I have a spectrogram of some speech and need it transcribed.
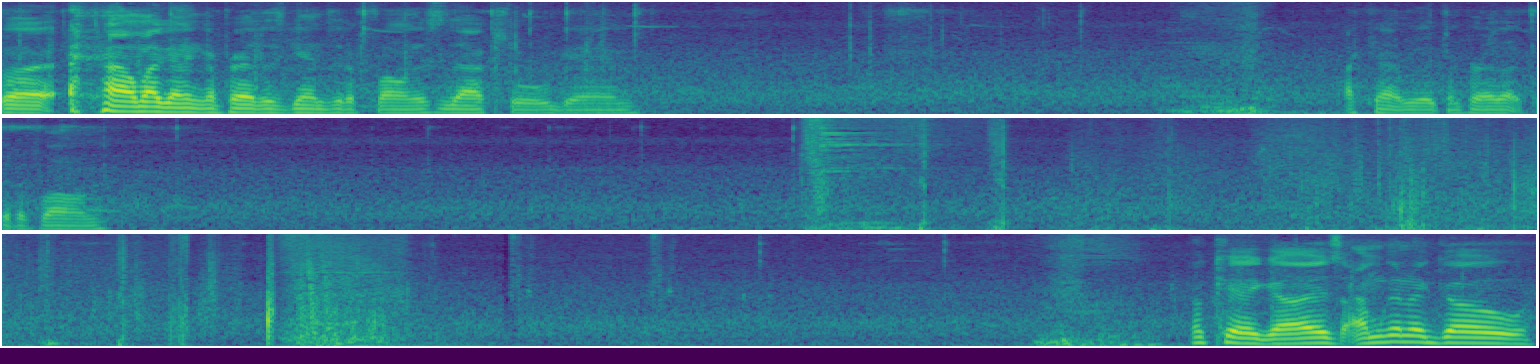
But how am I gonna compare this game to the phone? This is the actual game. I can't really compare that to the phone. Okay, guys, I'm gonna go...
